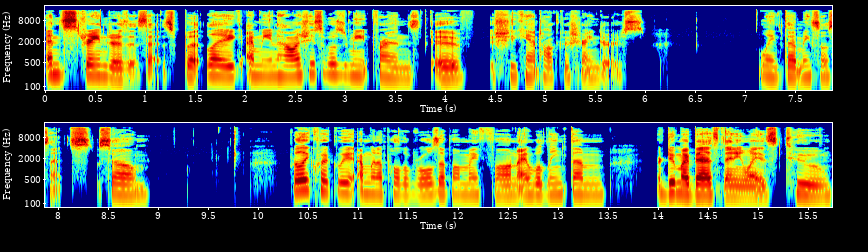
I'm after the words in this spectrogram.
And strangers, it says. But like, I mean, how is she supposed to meet friends if she can't talk to strangers? Like that makes no sense. So really quickly, I'm gonna pull the rules up on my phone. I will link them or do my best anyways to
